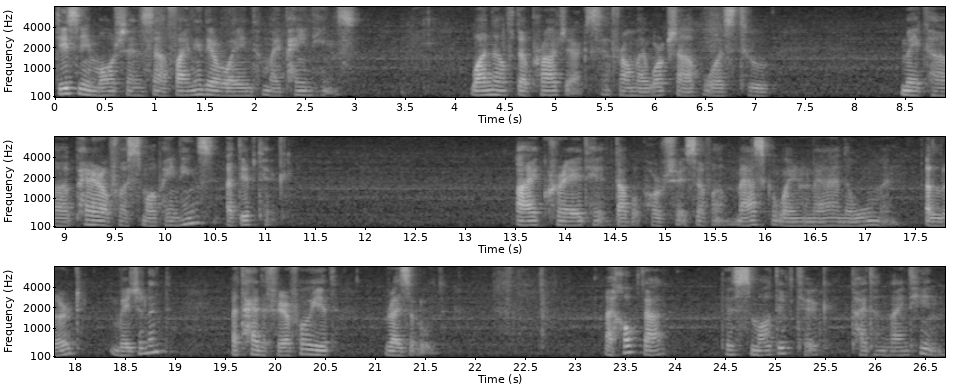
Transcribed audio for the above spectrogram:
These emotions are finding their way into my paintings. One of the projects from my workshop was to make a pair of small paintings, a diptych. I created double portraits of a mask-wearing man and a woman, alert, vigilant, a tad fearful yet resolute. I hope that this small diptych Titan 19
